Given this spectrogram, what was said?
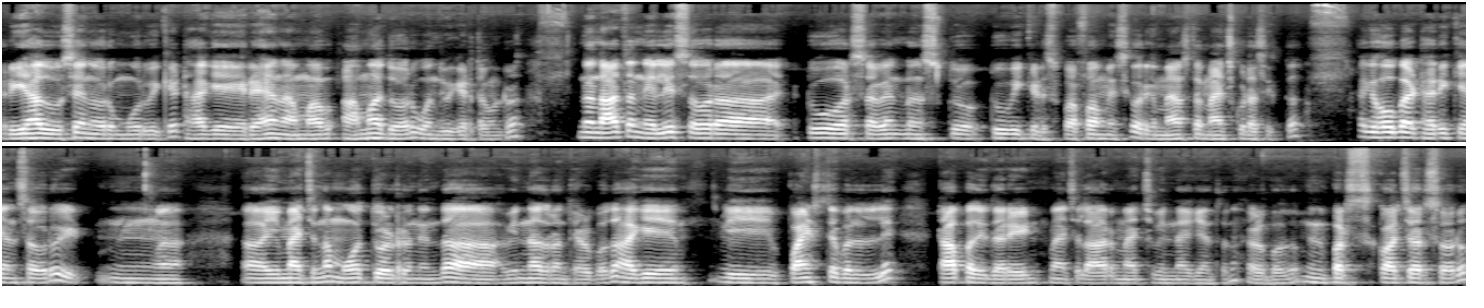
ರಿಯಾದ್ ಹುಸೇನ್ ಅವರು ಮೂರು ವಿಕೆಟ್. ಹಾಗೆ ರೆಹಾನ್ ಅಹಮ, ಅಹಮದ್ ಅವರು ಒಂದು ವಿಕೆಟ್ ತಗೊಂಡ್ರು. ಇನ್ನು ನಾಥನ್ ಎಲಿಸ್ ಅವರ two over seven runs to two wickets ಪರ್ಫಾರ್ಮೆನ್ಸ್ಗೆ ಅವರಿಗೆ ಮ್ಯಾಚ್ ದ ಮ್ಯಾಚ್ ಕೂಡ ಸಿಕ್ತು. ಹಾಗೆ ಹೋಬರ್ಟ್ ಹರಿಕೇನ್ಸ್ ಅವರು ಈ- ಮ್ಯಾಚನ್ನು ಮೂವತ್ತೇಳು ರನ್ನಿಂದ ವಿನ್ ಆದರು ಅಂತ ಹೇಳ್ಬೋದು. ಹಾಗೆ ಈ ಪಾಯಿಂಟ್ಸ್ ಟೇಬಲಲ್ಲಿ ಟಾಪಲ್ಲಿದ್ದಾರೆ ಎಂಟು ಮ್ಯಾಚಲ್ಲಿ ಆರು ಮ್ಯಾಚ್ ವಿನ್ ಆಗಿ ಅಂತಲೂ ಹೇಳ್ಬೋದು. ಇನ್ನು ಪರ್ಸ್ ಕಾಚರ್ಸ್ ಅವರು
